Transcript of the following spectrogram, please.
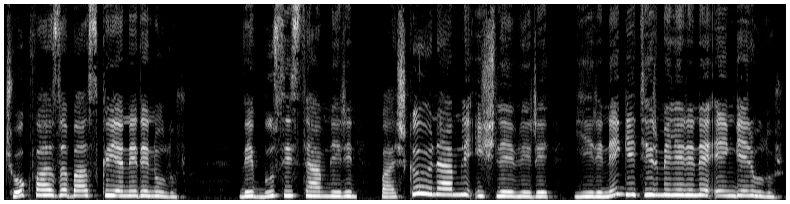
çok fazla baskıya neden olur ve bu sistemlerin başka önemli işlevleri yerine getirmelerine engel olur.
